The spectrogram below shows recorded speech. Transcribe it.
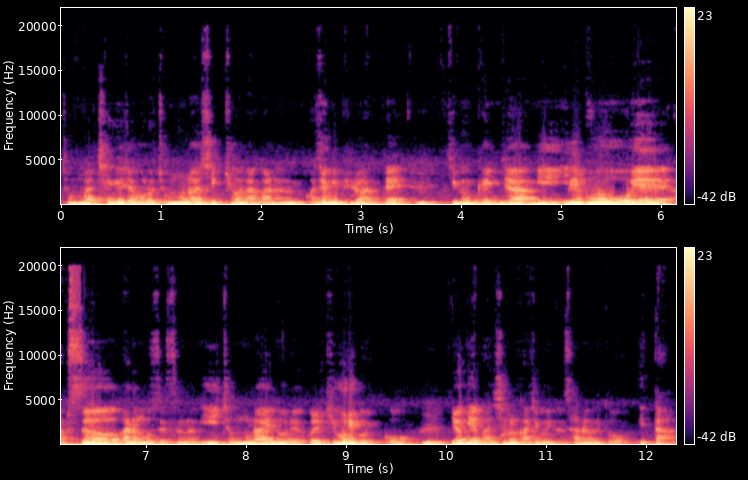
정말 체계적으로 전문화시켜 나가는 과정이 필요한데 음. 지금 굉장히 일부에 앞서가는 곳에서는 이 전문화의 노력을 기울이고 있고 음. 여기에 관심을 가지고 있는 사람도 있다.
